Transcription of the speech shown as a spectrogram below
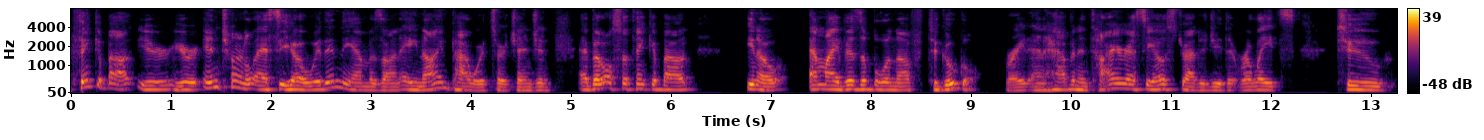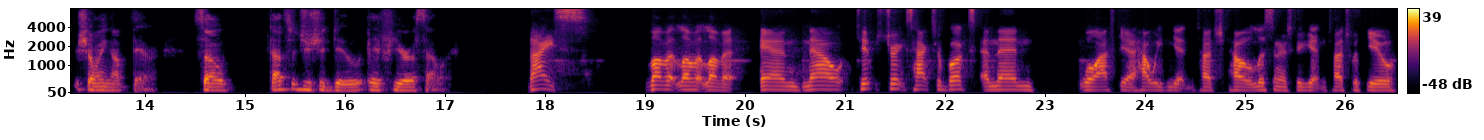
think about your your internal SEO within the Amazon A9 powered search engine, but also think about you know am I visible enough to Google, right? And have an entire SEO strategy that relates to showing up there. So that's what you should do if you're a seller. Nice. Love it, love it, love it. And now tips, tricks, hacks, or books. And then we'll ask you how we can get in touch, how listeners could get in touch with you.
